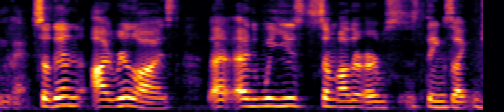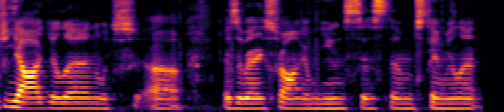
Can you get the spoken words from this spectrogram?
Okay. So then I realized, and we used some other herbs, things like jiaogulan, which uh, is a very strong immune system stimulant,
